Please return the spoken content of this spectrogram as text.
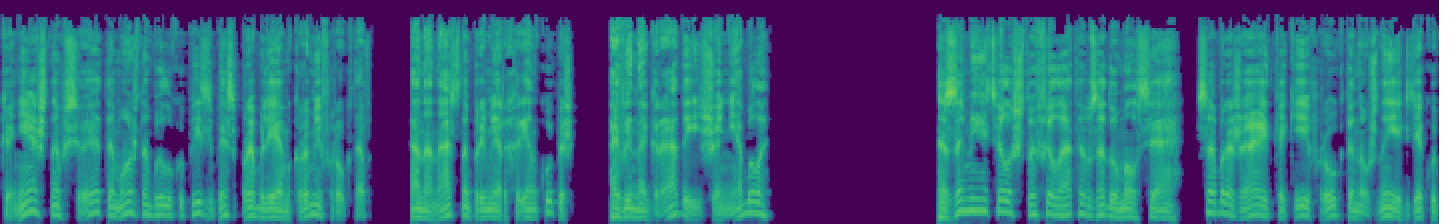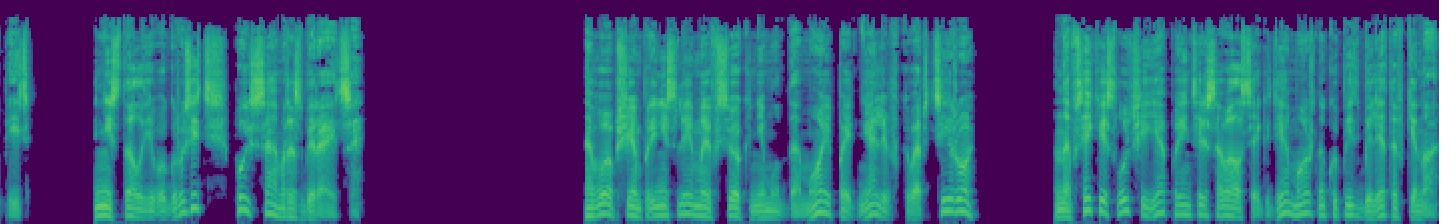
Конечно, все это можно было купить без проблем, кроме фруктов. Ананас, например, хрен купишь, а винограда еще не было. Заметил, что Филатов задумался, соображает, какие фрукты нужны и где купить. Не стал его грузить, пусть сам разбирается. В общем, принесли мы все к нему домой, подняли в квартиру, на всякий случай я поинтересовался, где можно купить билеты в кино.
